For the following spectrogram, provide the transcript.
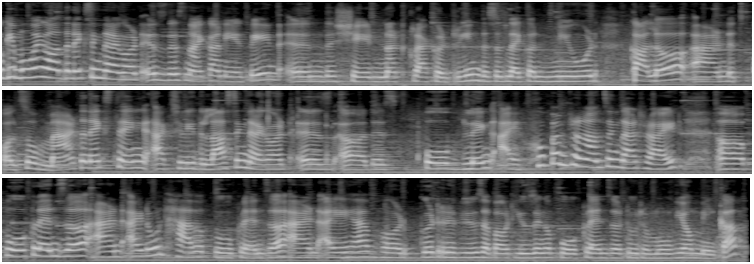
Okay moving on. The next thing that I got is this Nykaa nail paint in the shade Nutcracker Dream. This is like a nude color and it's also matte. The next thing actually the last thing that I got is uh, this Pobling. I hope I'm pronouncing that right. Uh, pore cleanser and I don't have a pore cleanser and I have heard good reviews about using a pore cleanser to remove your makeup.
